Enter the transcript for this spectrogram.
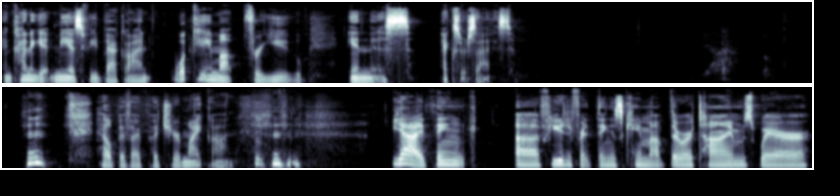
and kind of get Mia's feedback on what came up for you in this exercise. Yeah. Help if I put your mic on. yeah, I think a few different things came up. There were times where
